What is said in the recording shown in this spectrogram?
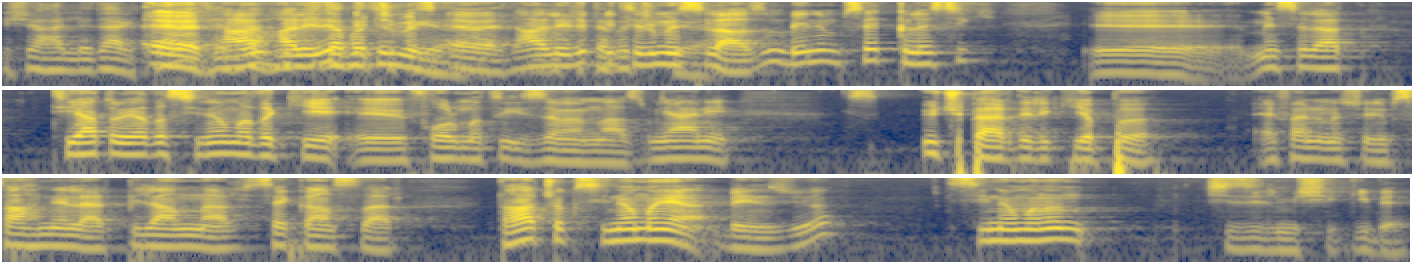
işi hallederken Evet e, ha- bu halledip bitirmesi çıkıyor. evet halledip kitaba bitirmesi çıkıyor. lazım. Benimse klasik e, mesela tiyatro ya da sinemadaki e, formatı izlemem lazım. Yani s- üç perdelik yapı, efendime söyleyeyim sahneler, planlar, sekanslar daha çok sinemaya benziyor. Sinemanın çizilmişi gibi.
